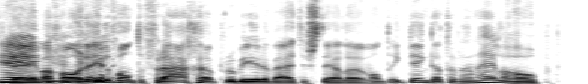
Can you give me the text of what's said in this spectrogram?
nee. maar gewoon relevante vragen proberen wij te stellen. Want ik denk dat er een hele hoop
